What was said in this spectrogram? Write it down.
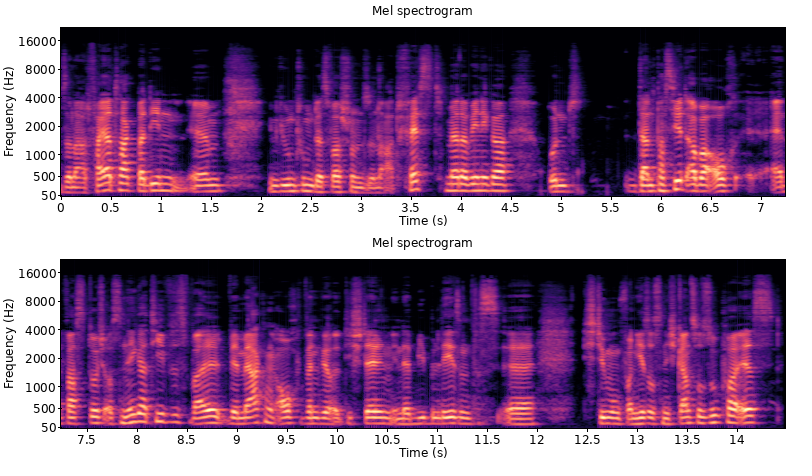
so eine Art Feiertag bei denen ähm, im Judentum, das war schon so eine Art Fest, mehr oder weniger. Und dann passiert aber auch etwas durchaus Negatives, weil wir merken auch, wenn wir die Stellen in der Bibel lesen, dass äh, die Stimmung von Jesus nicht ganz so super ist.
